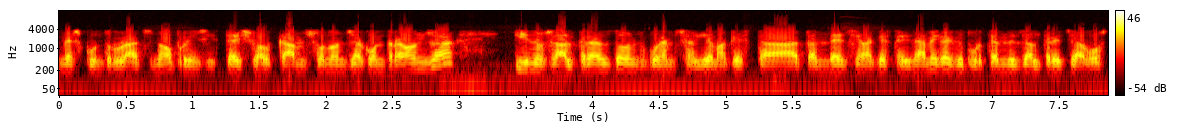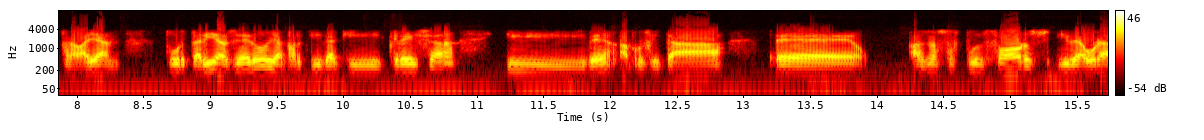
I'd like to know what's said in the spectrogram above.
més controlats, no? Però insisteixo, el camp són 11 contra 11 i nosaltres doncs, volem seguir amb aquesta tendència, amb aquesta dinàmica que portem des del 13 d'agost treballant. Portaria zero i a partir d'aquí créixer i bé, aprofitar eh, els nostres punts forts i veure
